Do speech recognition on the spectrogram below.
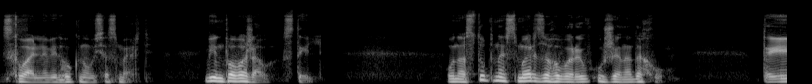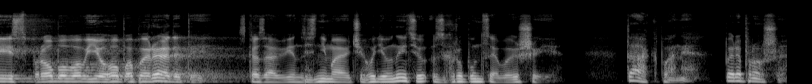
схвально відгукнувся смерть. Він поважав стиль. У наступне смерть заговорив уже на даху. Ти спробував його попередити. сказав він, знімаючи годівницю з гропунцевої шиї. Так, пане, перепрошую.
